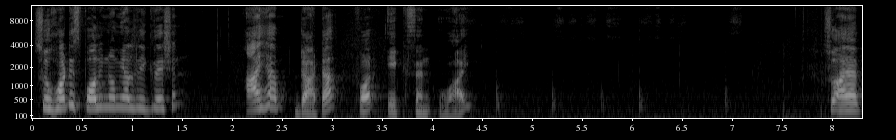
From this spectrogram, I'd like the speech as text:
So, what is polynomial regression? I have data for x and y. So, I have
